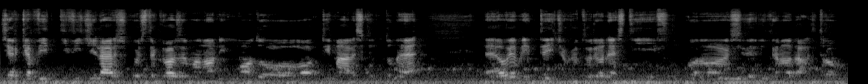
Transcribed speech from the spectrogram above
cerca di vigilare su queste cose ma non in modo ottimale secondo me, eh, ovviamente i giocatori onesti fuggono e si dedicano ad altro.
